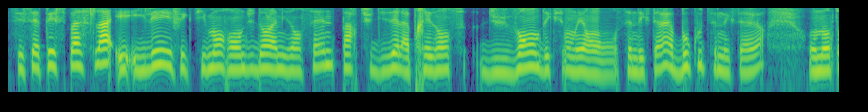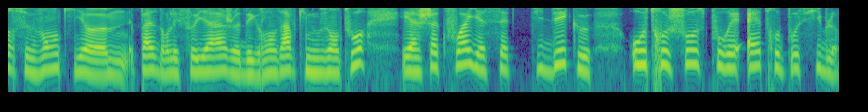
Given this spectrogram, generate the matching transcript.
cet espace-là, et il est effectivement rendu dans la mise en scène par, tu disais, la présence du vent dès qu'on est en scène d'extérieur, beaucoup de scènes d'extérieur. On entend ce vent qui euh, passe dans les feuillages des grands arbres qui nous entourent. Et à chaque fois, il y a cette idée que autre chose pourrait être possible.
